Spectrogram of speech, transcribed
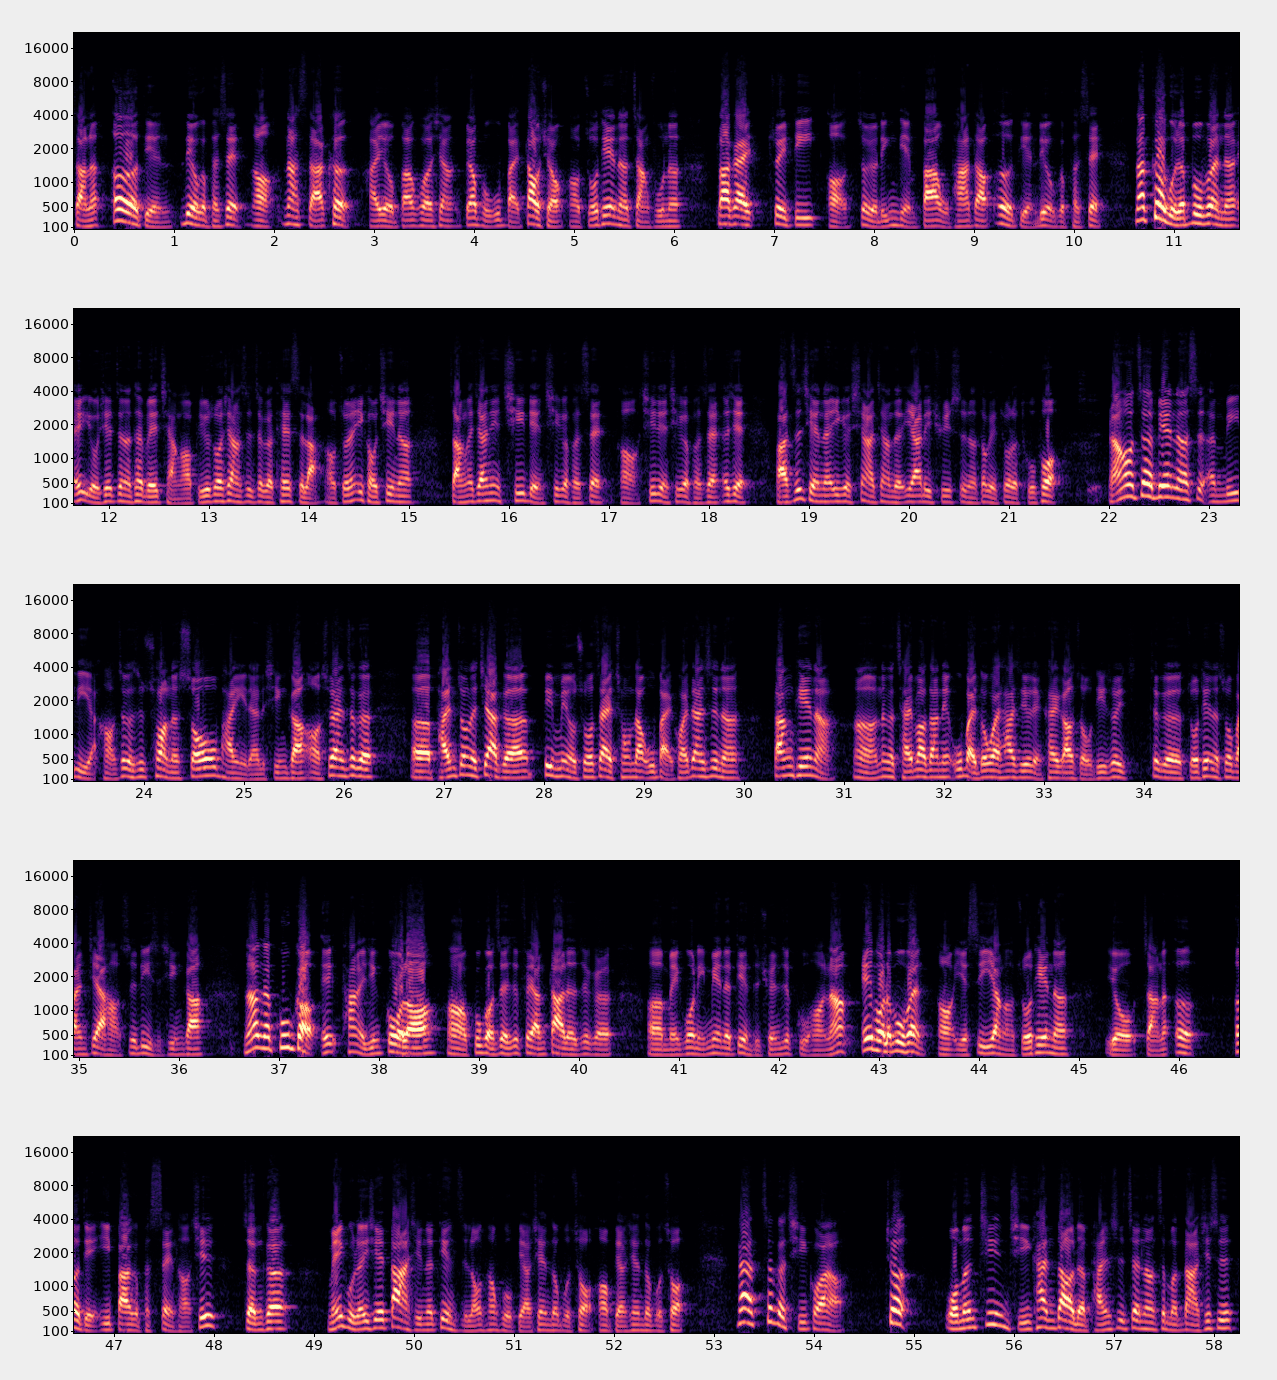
涨了二点六个 percent 哦，纳斯达克还有包括像标普五百道琼哦，昨天呢涨幅呢大概最低哦就有零点八五趴到二点六个 percent。那个股的部分呢，诶，有些真的特别强哦，比如说像是这个 Tesla 哦，昨天一口气呢。涨了将近七点七个 percent 哦，七点七个 percent，而且把之前的一个下降的压力趋势呢都给做了突破。是，然后这边呢是 Nvidia 哈，这个是创了收盘以来的新高哦。虽然这个呃盘中的价格并没有说再冲到五百块，但是呢当天呐啊、那个财报当天五百多块它是有点开高走低，所以这个昨天的收盘价哈是历史新高。然后呢 Google 诶它已经过了哦，哦 Google 这也是非常大的这个呃美国里面的电子权值股哈。然后 Apple 的部分哦也是一样啊，昨天呢。有涨了二二点一八个 percent 哈，其实整个美股的一些大型的电子龙头股表现都不错哦，表现都不错。那这个奇怪啊，就我们近期看到的盘势震荡这么大，其实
